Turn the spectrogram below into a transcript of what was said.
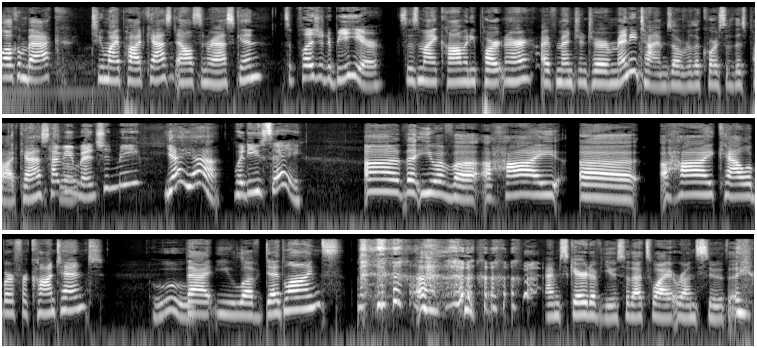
Welcome back to my podcast, Allison Raskin. It's a pleasure to be here. This is my comedy partner. I've mentioned her many times over the course of this podcast. Have so- you mentioned me? Yeah, yeah. What do you say? Uh, that you have a, a high uh, a high caliber for content. Ooh. That you love deadlines. I'm scared of you, so that's why it runs smoothly.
